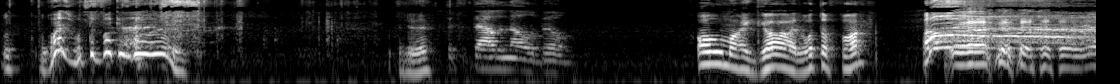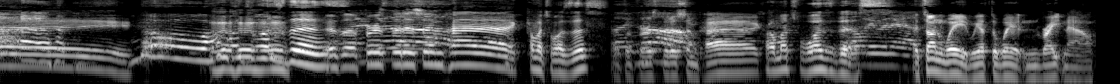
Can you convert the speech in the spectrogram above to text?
What? What, what the fuck is going on? Yeah. It's a thousand dollar bill. Oh my god! What the fuck? Ah! Yay! no! How much was this? It's a first edition pack. How much was this? That's a I first know. edition pack. How much was this? It's unweighed. We have to weigh it right now.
